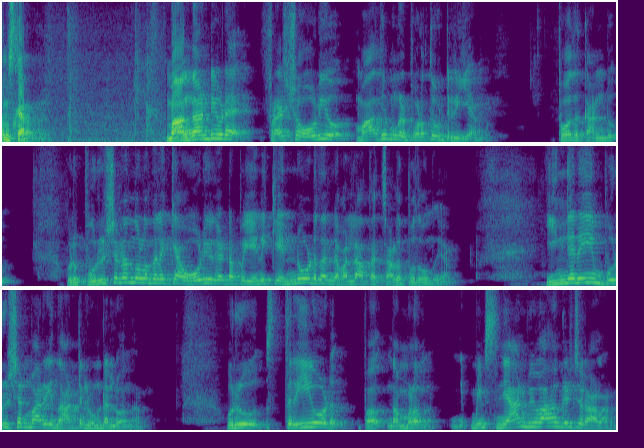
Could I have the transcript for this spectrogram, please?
നമസ്കാരം. മാങ്കാണ്ടിയുടെ ഫ്രഷ് ഓഡിയോ മാധ്യമങ്ങൾ പുറത്തുവിട്ടിരിക്കുകയാണ്. അപ്പോൾ അത് കണ്ടു. ഒരു പുരുഷൻ എന്നുള്ള നിലയ്ക്ക് ആ ഓഡിയോ കേട്ടപ്പോൾ എനിക്ക് എന്നോട് തന്നെ വല്ലാത്ത ചളുപ്പ് തോന്നുകയാണ്. ഇങ്ങനെയും പുരുഷന്മാർ ഈ നാട്ടിലുണ്ടല്ലോ എന്നാണ്. ഒരു സ്ത്രീയോട് ഇപ്പോൾ നമ്മളും മീൻസ് ഞാൻ വിവാഹം കഴിച്ച ഒരാളാണ്.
